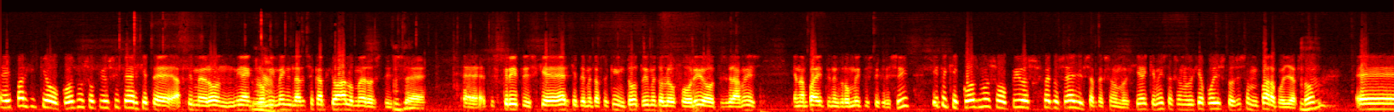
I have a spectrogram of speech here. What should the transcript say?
ε, υπάρχει και ο κόσμος ο οποίος είτε έρχεται αυθημερών μια εκδρομή, μένει δηλαδή σε κάποιο άλλο μέρος της, ε, ε, της Κρήτης και έρχεται με το αυτοκίνητό του ή με το λεωφορείο της γραμμής για να πάει την εκδρομή του στη Χρυσή, είτε και κόσμος ο οποίος φέτος έλειψε από τα ξενοδοχεία και εμείς τα ξενοδοχεία πολύ το ζήσαμε πάρα πολύ ε,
